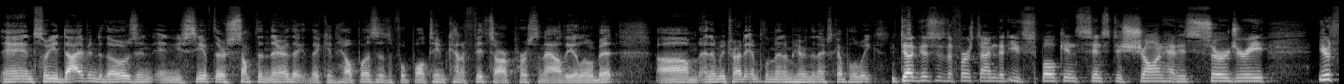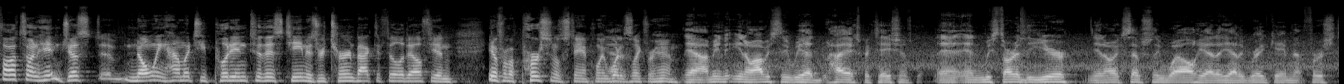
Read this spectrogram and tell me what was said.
And so you dive into those and, and you see if there's something there that, that can help us as a football team, kind of fits our personality a little bit. Um, and then we try to implement them here in the next couple of weeks. Doug, this is the first time that you've spoken since DeSean had his surgery. Your thoughts on him, just uh, knowing how much he put into this team, his return back to Philadelphia, and you know, from a personal standpoint, what it's like for him. Yeah, I mean, you know, obviously we had high expectations, and, and we started the year, you know, exceptionally well. He had a, he had a great game that first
